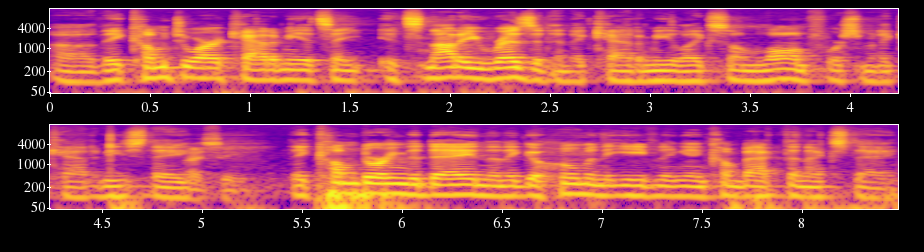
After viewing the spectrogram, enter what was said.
uh, they come to our academy. It's a it's not a resident academy like some law enforcement academies. They I see. they come during the day and then they go home in the evening and come back the next day.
